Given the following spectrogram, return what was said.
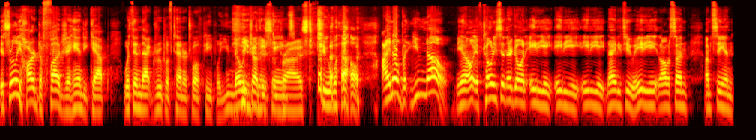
It's really hard to fudge a handicap within that group of 10 or 12 people. You know each other's games too well. I know, but you know, you know, if Tony's sitting there going 88, 88, 88, 92, 88, and all of a sudden I'm seeing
